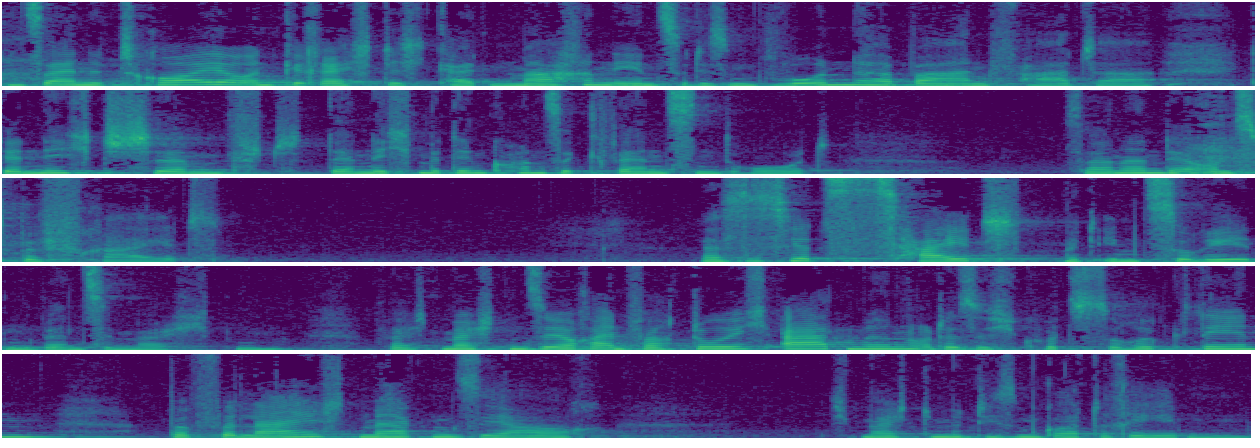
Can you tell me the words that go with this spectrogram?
Und seine Treue und Gerechtigkeit machen ihn zu diesem wunderbaren Vater, der nicht schimpft, der nicht mit den Konsequenzen droht, sondern der uns befreit. Es ist jetzt Zeit, mit ihm zu reden, wenn Sie möchten. Vielleicht möchten Sie auch einfach durchatmen oder sich kurz zurücklehnen, aber vielleicht merken Sie auch, ich möchte mit diesem Gott reden.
